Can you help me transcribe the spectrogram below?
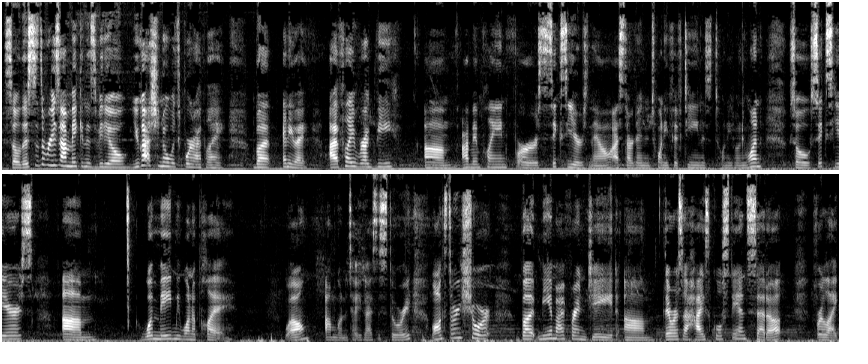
So this is the reason I'm making this video. You guys should know what sport I play. But anyway, I play rugby. Um, I've been playing for six years now. I started in 2015, it's 2021. So six years. Um, what made me want to play? Well, I'm going to tell you guys the story. Long story short, but me and my friend Jade, um, there was a high school stand set up for like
